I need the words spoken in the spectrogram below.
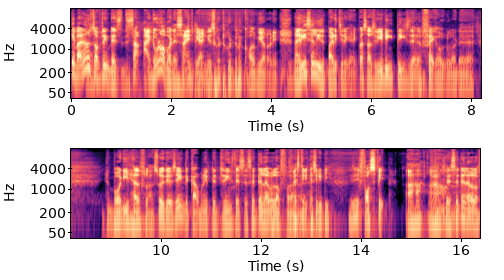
Hey, but I know soft drink. There's, there's some, I don't know about the science behind it, so don't don't call me out on it. நான் recently இது படிச்சிருக்கேன் because I was reading things that affect அவங்களோட body health lah. So they were saying the carbonated drinks there's a certain level of uh, Acidi- acidity is it phosphate. aha aha There's a certain level of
